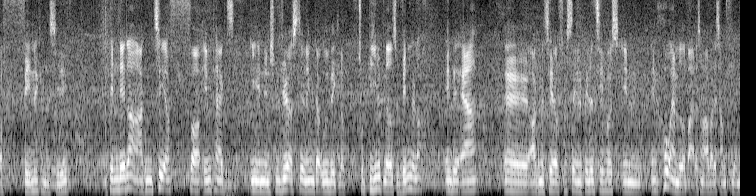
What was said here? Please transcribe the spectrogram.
at finde, kan man sige. Ikke? Det er lettere at argumentere for impact i en ingeniørstilling, der udvikler turbineblade til vindmøller, end det er øh, at argumentere for sustainability hos en, en HR-medarbejder, som arbejder i samme firma.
